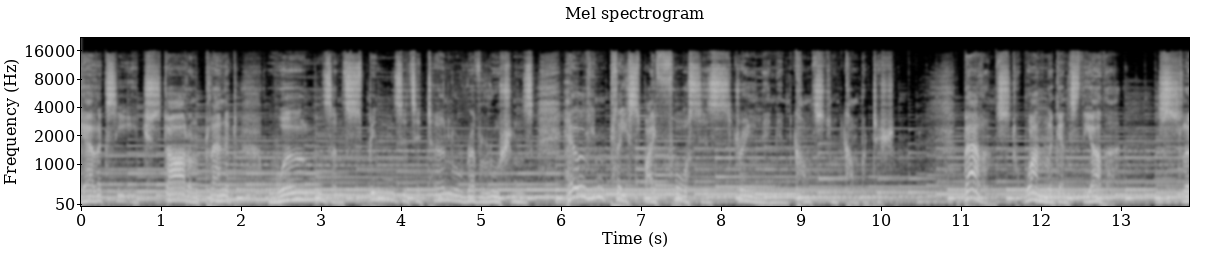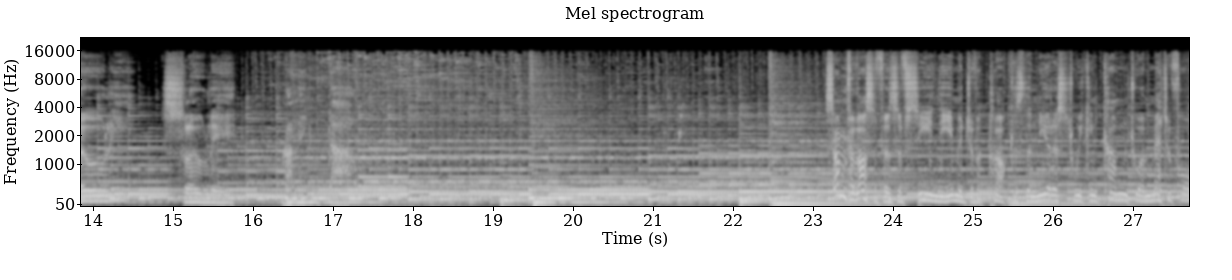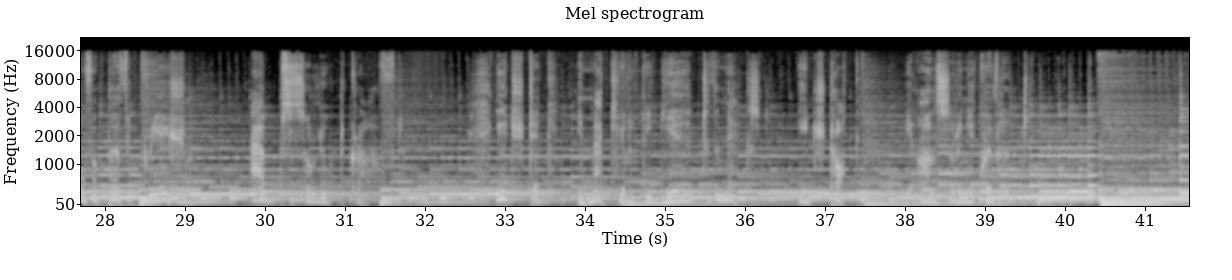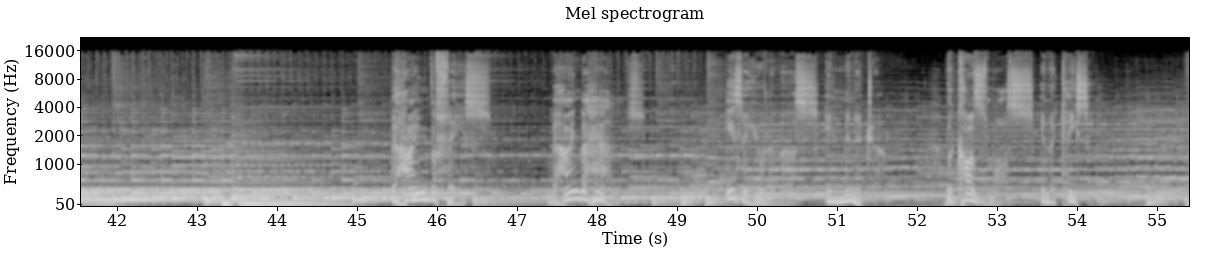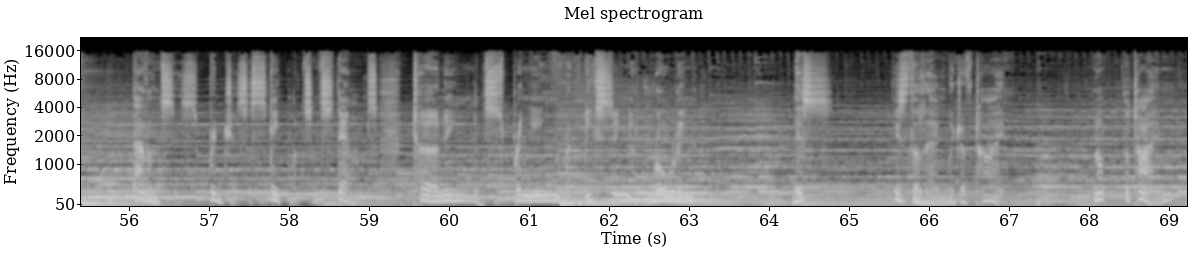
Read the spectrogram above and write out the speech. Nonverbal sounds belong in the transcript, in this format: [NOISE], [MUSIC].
galaxy, each star and planet whirls and spins its eternal revolutions, held in place by forces straining in constant competition, balanced one against the other, slowly, slowly running down. Some philosophers have seen the image of a clock as the nearest we can come to a metaphor for perfect creation, absolute craft. Each tick immaculately geared to the next, each tock the answering equivalent. Behind the face, behind the hands, is a universe in miniature the cosmos in a casing. Balances, bridges, escapements, and stems, turning and springing, releasing and rolling. This is the language of time. Not the time.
